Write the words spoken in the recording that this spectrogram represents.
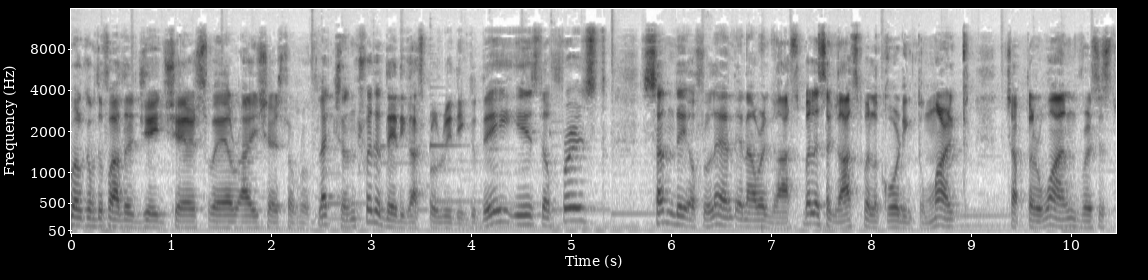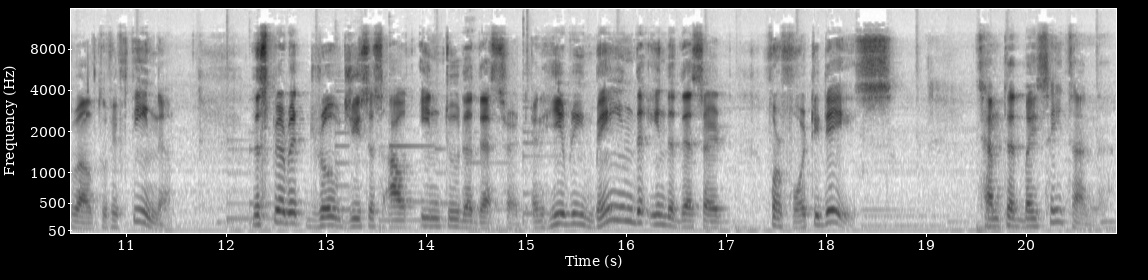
Welcome to Father Jade Shares, where I share from reflections for the daily gospel reading. Today is the first Sunday of Lent, and our gospel is a gospel according to Mark chapter 1, verses 12 to 15. The Spirit drove Jesus out into the desert, and he remained in the desert for 40 days. Tempted by Satan,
